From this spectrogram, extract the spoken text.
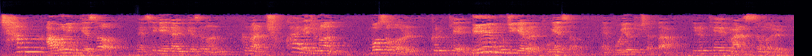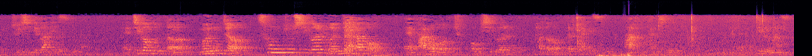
참 아버님께서 네, 세계회장님께서는 그날 축하해주는 모습을 그렇게 네 무지개를 통해서 네, 보여주셨다 이렇게 말씀을 주시기도 하였습니다. 네, 지금부터 먼저 성주식을 먼저 하고 네, 바로 축복식을 하도록 그렇게 하겠습니다. 다 같이 네, 일어나서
